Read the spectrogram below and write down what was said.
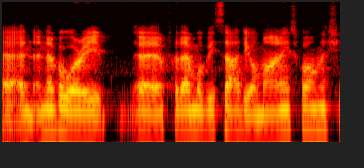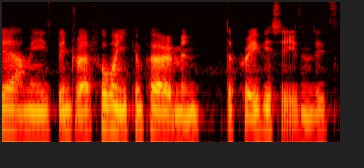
Uh, and another worry uh, for them will be Sadio Mane's form this year. I mean, he's been dreadful when you compare him in the previous seasons. He's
